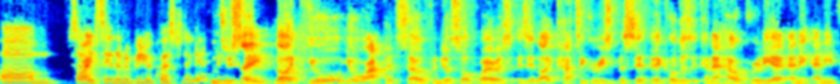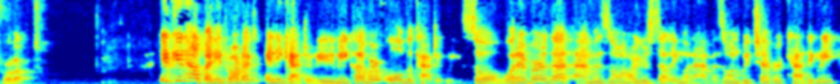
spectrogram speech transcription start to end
Um, sorry, say the repeat your question again. Would please? you say like your your app itself and your software is is it like category specific, or does it kind of help really any any product? It can help any product any category. We cover all the categories. So whatever that amazon or you're selling on amazon whichever category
